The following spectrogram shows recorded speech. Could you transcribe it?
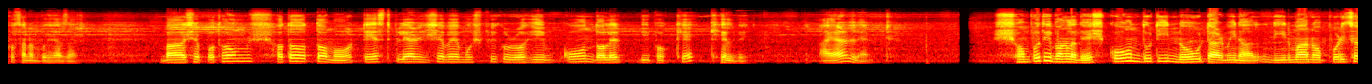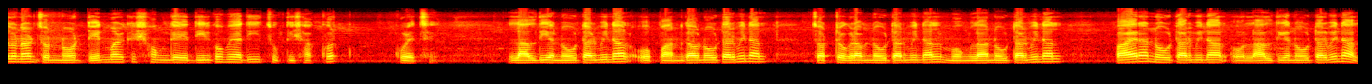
পঁচানব্বই হাজার। বাংলাদেশের প্রথম শততম টেস্ট প্লেয়ার হিসেবে মুশফিকুর রহিম কোন দলের বিপক্ষে খেলবে? আয়ারল্যান্ড। সম্প্রতি বাংলাদেশ কোন দুটি নৌ টার্মিনাল নির্মাণ ও পরিচালনার জন্য ডেনমার্কের সঙ্গে দীর্ঘমেয়াদী চুক্তি স্বাক্ষর করেছে? লালদিয়া নৌ টার্মিনাল ও পানগাঁও নৌ টার্মিনাল, চট্টগ্রাম নৌ টার্মিনাল, মোংলা নৌ টার্মিনাল, পায়রা নৌ টার্মিনাল ও লালদিয়া নৌ টার্মিনাল,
